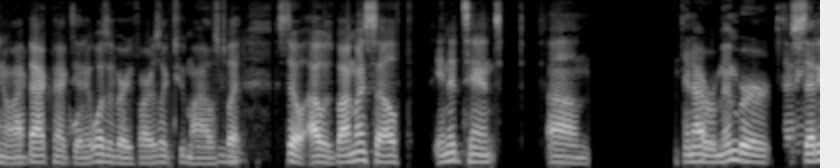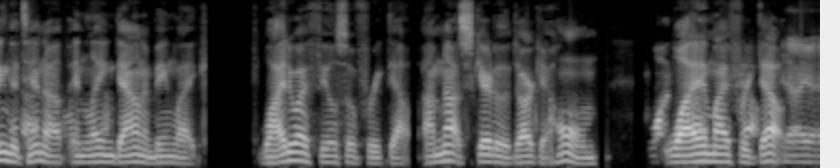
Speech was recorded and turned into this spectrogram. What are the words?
you know, I backpacked in. It wasn't very far. It was like two miles, but still, I was by myself in a tent. Um, and I remember setting the tent up and laying down and being like, why do I feel so freaked out? I'm not scared of the dark at home. Why am I freaked out? Yeah, yeah.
